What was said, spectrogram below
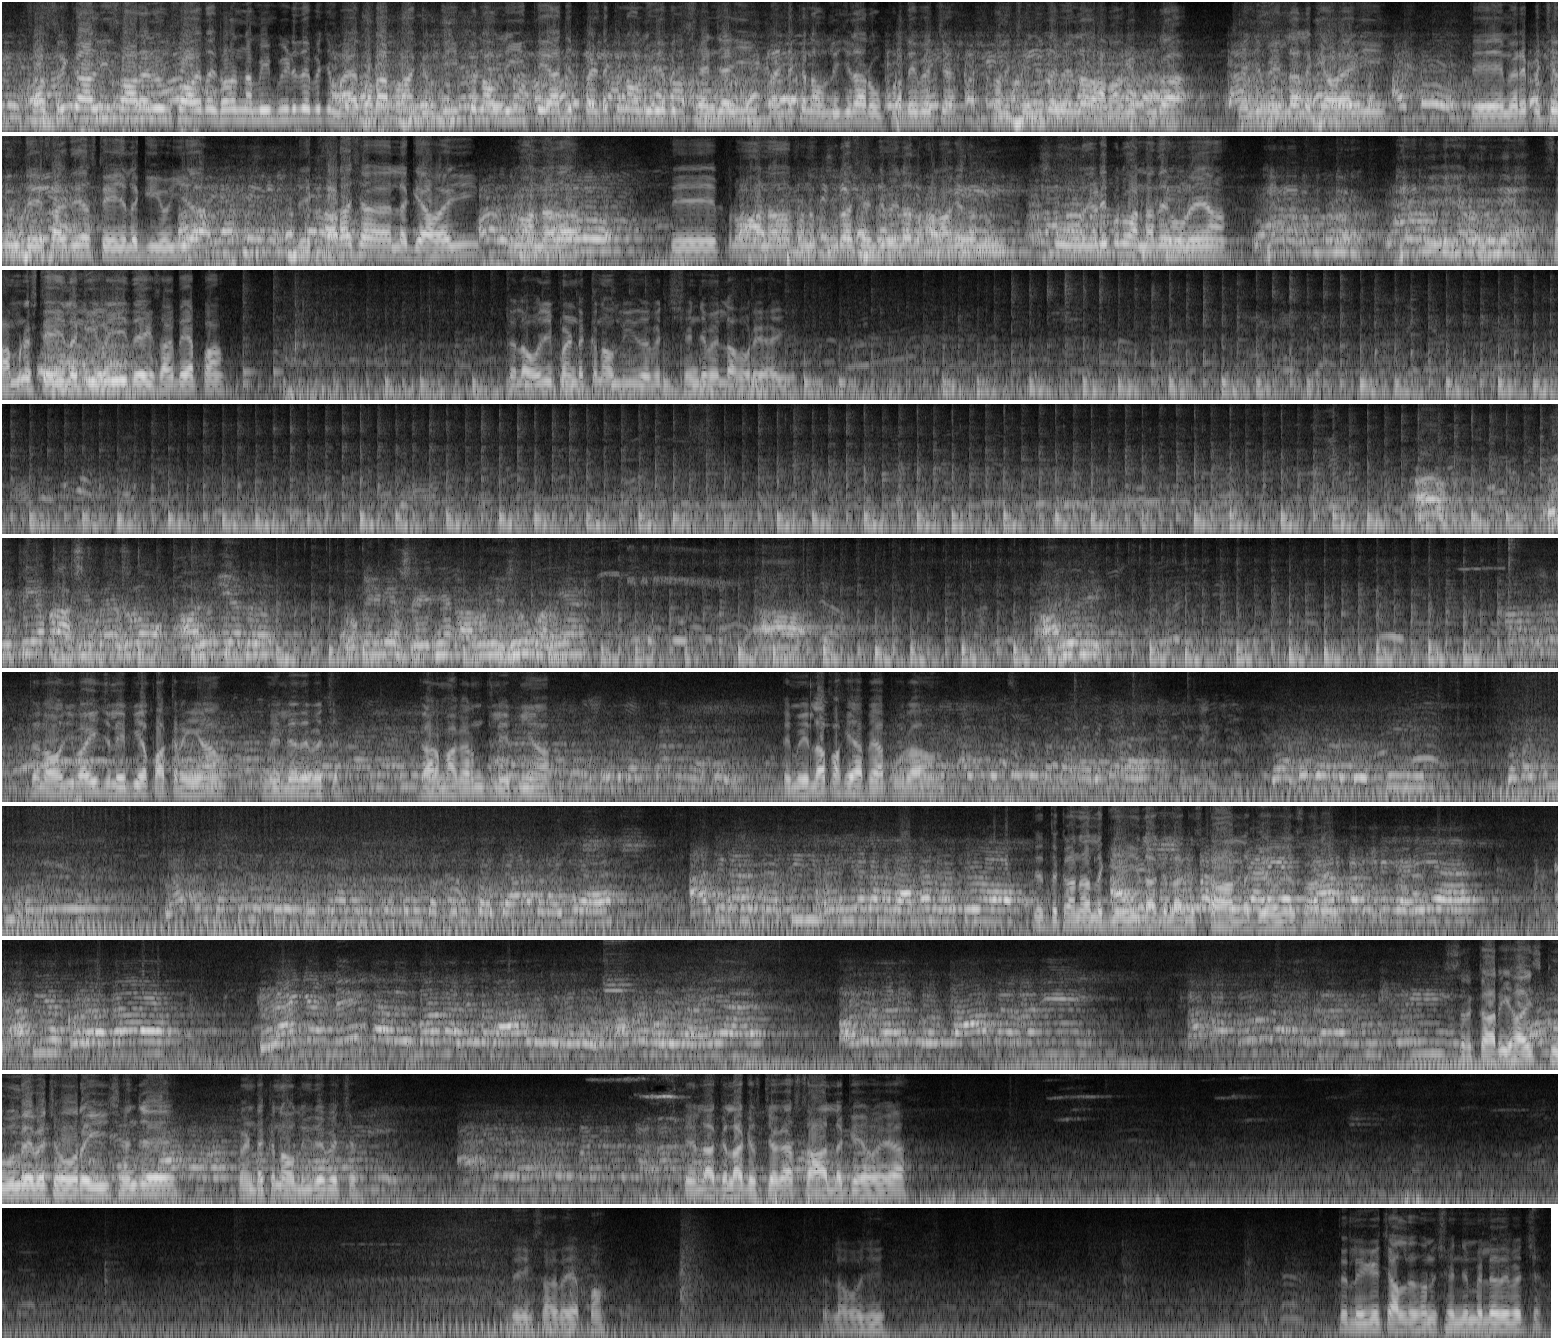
ਸਤਿ ਸ੍ਰੀ ਅਕਾਲ ਜੀ, ਸਾਰਿਆਂ ਨੂੰ ਸਵਾਗਤ ਹੈ ਤੁਹਾਡਾ ਨਵੀਂ ਵੀਡੀਓ ਦੇ ਵਿੱਚ। ਮੈਂ ਤੁਹਾਡਾ ਆਪਣਾ ਗੁਰਦੀਪ ਕਨੌਲੀ ਤੇ ਅੱਜ ਪਿੰਡ ਕਨੌਲੀ ਦੇ ਵਿੱਚ ਛਿੰਝ ਹੈ ਜੀ। ਪਿੰਡ ਕਨੌਲੀ ਜ਼ਿਲ੍ਹਾ ਰੋਪੜ ਦੇ ਵਿੱਚ। ਤੁਹਾਨੂੰ ਛਿੰਝ ਦਾ ਮੇਲਾ ਦਿਖਾਵਾਂਗੇ ਪੂਰਾ। ਛਿੰਝ ਮੇਲਾ ਲੱਗਿਆ ਹੋਇਆ ਜੀ। ਤੇ ਮੇਰੇ ਪਿੱਛੇ ਤੁਸੀਂ ਦੇਖ ਸਕਦੇ ਆ, ਸਟੇਜ ਲੱਗੀ ਹੋਈ ਆ। ਤੇ ਖਾੜਾ ਛ- ਲੱਗਿਆ ਹੋਇਆ ਜੀ, ਭਲਵਾਨਾਂ ਦਾ। ਤੇ ਭਲਵਾਨਾਂ ਦਾ ਤੁਹਾਨੂੰ ਪੂਰਾ ਛਿੰਝ ਮੇਲਾ ਦਿਖਾਵਾਂਗੇ ਤੁਹਾਨੂੰ। ਢੋਲ ਜਿਹੜੇ ਭਲਵਾਨਾਂ ਦੇ ਹੋਣੇ ਆ। ਤੇ ਸਾਹਮਣੇ ਸਟੇਜ ਲੱਗੀ ਹੋਈ ਜੀ, ਦੇਖ ਸਕਦੇ ਆਪਾਂ। ਤੇ ਲਓ ਜੀ, ਪਿੰਡ ਕਨੌਲੀ ਦੇ ਵਿੱਚ ਛਿੰਝ ਮੇਲਾ ਹੋ ਰਿਹਾ ਜੀ। ਬੇਨਤੀਆਂ ਭਾਸ਼ੇ ਪ੍ਰੈਸ ਨੂੰ ਆਜੋ ਜੀ ਅੰਦਰ। ਕਿਉਂਕਿ ਜਿਹੜੀਆਂ ਸਟੇਜ ਦੀਆਂ ਕਾਰਵਾਈਆਂ ਸ਼ੁਰੂ ਕਰ ਰਹੀਆਂ ਆ ਆਜੋ ਜੀ। ਤੇ ਲਓ ਜੀ ਬਾਈ ਜਲੇਬੀਆਂ ਪੱਕ ਰਹੀਆਂ ਮੇਲੇ ਦੇ ਵਿੱਚ। ਗਰਮਾ ਗਰਮ ਜਲੇਬੀਆਂ। ਤੇ ਮੇਲਾ ਭਖਿਆ ਪਿਆ ਪੂਰਾ ਹੁਣ। ਬਾਕੀ ਬੱਕਰੇ ਬੱਕਰੇ ਖੇਤਰਾਂ ਦੇ ਵਿੱਚ ਆਪਣੀ ਬੱਕਰੀ ਪਹਿਚਾਣ ਬਣਾਈ ਹੈ। ਅੱਜ ਕੱਲ ਕੁਸ਼ਤੀ ਦੀ ਹੋਈ ਹੈ ਤਾਂ ਮੈਦਾਨਾਂ ਦੇ ਵਿੱਚ ਤੇ ਦੁਕਾਨਾਂ ਲੱਗੀਆਂ ਜੀ ਅਲੱਗ-ਅਲੱਗ ਸਟਾਲ ਲੱਗੇ ਹੋਏ ਸਾਰੇ। ਪਰਖੀ ਜਾਣੀ ਹੈ ਖਾਦੀਆਂ ਖੁਰਾਕਾਂ ਲਾਈਆਂ ਨਹੀਂ ਤਾਂ ਦੇ ਮਰਨ ਅਜੇ ਮੈਦਾਨ ਵਿੱਚ ਫਿਰ ਸਾਹਮਣੇ ਬੋਲੇ ਜਾਣੇ ਹੈ ਔਰ ਸਾਡੇ ਗੁਰਦਾਰ ਪੈਰਾਂ ਜੀ ਬਾਬਾ ਕੋਰਦਾ ਸਿਖਾਇਆ ਗੁਰੂ ਸ਼੍ਰੀ ਸਰਕਾਰੀ ਹਾਈ ਸਕੂਲ ਦੇ ਵਿੱਚ ਹੋ ਰਹੀ ਛਿੰਝ ਪਿੰਡ ਘਨੌਲੀ ਦੇ ਵਿੱਚ ਤੇ ਅਲੱਗ-ਅਲੱਗ ਜਗ੍ਹਾ ਸਟਾਲ ਲੱਗੇ ਹੋਏ ਆ। ਦੇਖ ਸਕਦੇ ਆਪਾਂ। ਤੇ ਲਓ ਜੀ। ਤੇ ਲੈ ਕੇ ਚੱਲਦੇ ਸਾਨੂੰ ਛਿੰਝ ਮੇਲੇ ਦੇ ਵਿੱਚ।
